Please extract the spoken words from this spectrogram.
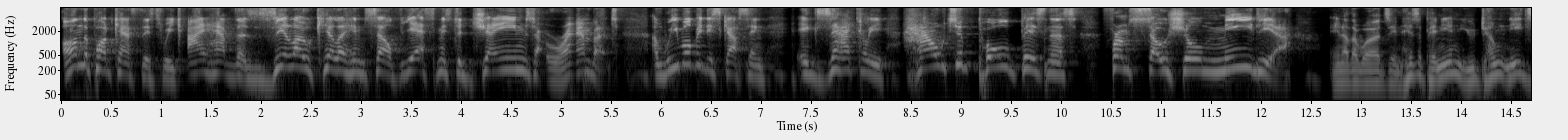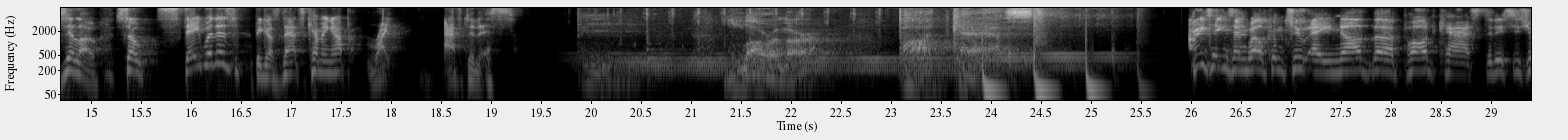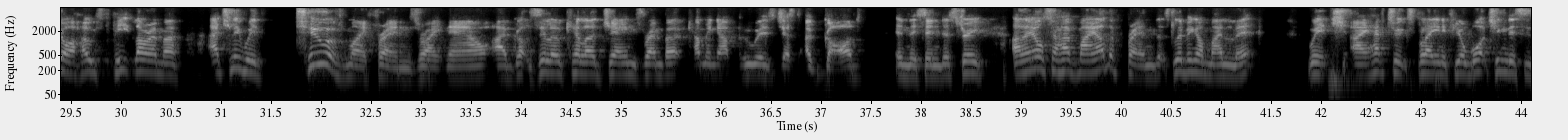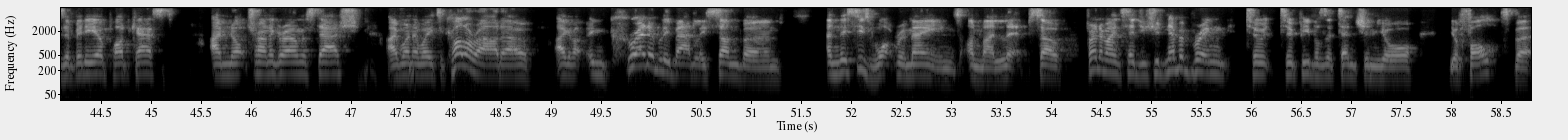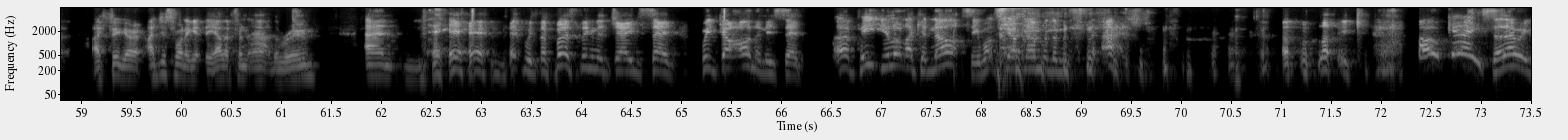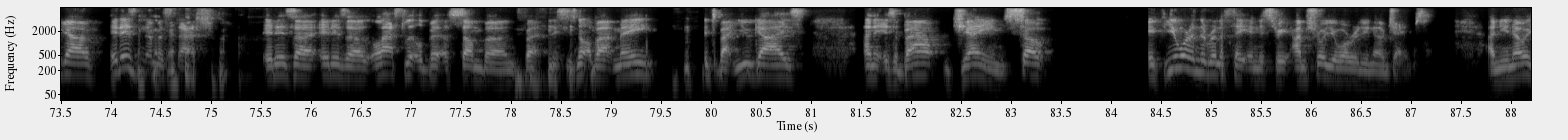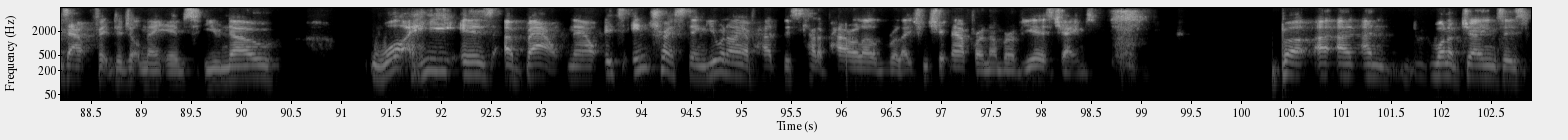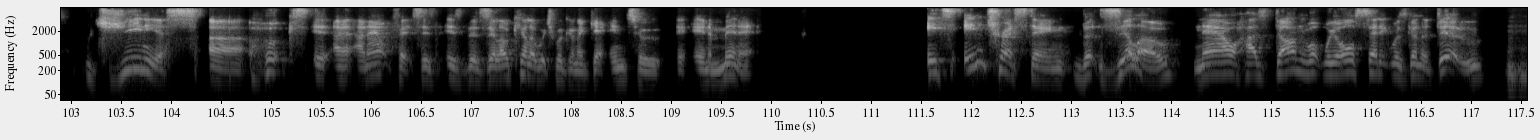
On the podcast this week, I have the Zillow killer himself. Yes, Mr. James Rembert. And we will be discussing exactly how to pull business from social media. In other words, in his opinion, you don't need Zillow. So stay with us because that's coming up right after this. Lorimer Podcast. Greetings and welcome to another podcast. This is your host, Pete Lorimer, actually with two of my friends right now. I've got Zillow killer James Rembert coming up, who is just a god in this industry. And I also have my other friend that's living on my lip, which I have to explain. If you're watching this as a video podcast, I'm not trying to grow a mustache. I went away to Colorado. I got incredibly badly sunburned, and this is what remains on my lip. So friend of mine said you should never bring to to people's attention your your faults, but I figure I just want to get the elephant out of the room. And that was the first thing that James said. We got on, and he said, uh, "Pete, you look like a Nazi. What's going on with the mustache?" I'm like, "Okay, so there we go. It isn't a mustache. It is a it is a last little bit of sunburn. But this is not about me. It's about you guys, and it is about James. So if you are in the real estate industry, I'm sure you already know James and you know his outfit, Digital Natives. You know what he is about. Now, it's interesting. You and I have had this kind of parallel relationship now for a number of years, James. But, uh, and one of James's genius uh, hooks and outfits is, is the Zillow Killer, which we're going to get into in a minute. It's interesting that Zillow now has done what we all said it was going to do mm-hmm.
